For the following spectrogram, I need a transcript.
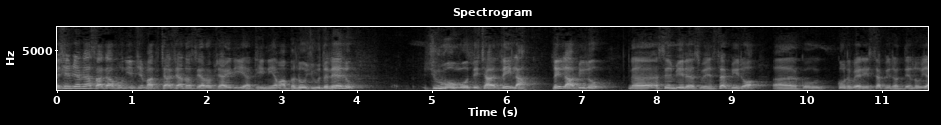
အရှင်မြတ်များစာကြဘုန်းကြီးဖြစ်မှာတခြားတခြားသောဆရာတော်ဖျားကြီးတွေကဒီနေရာမှာဘယ်လိုယူတယ်လဲလို့ယူပုံကိုတေချာလေ့လာလေ့လာပြီးလို့အဲအစင်ပြေတယ်ဆိုရင်ဆက်ပြီးတော့အဲကိုကိုတပည့်တွေဆက်ပြီးတော့တင်လို့ရ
